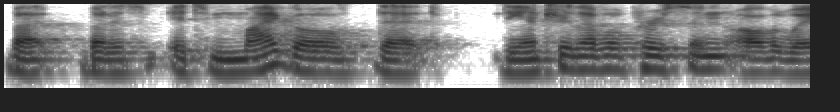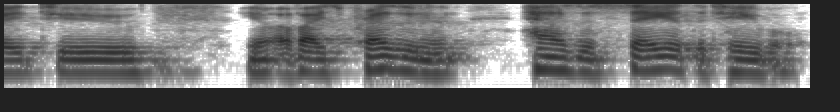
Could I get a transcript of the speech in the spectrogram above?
but but it's it's my goal that the entry level person all the way to you know a vice president has a say at the table.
